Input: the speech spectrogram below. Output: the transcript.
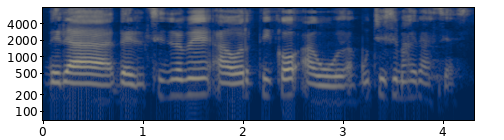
de la, del síndrome aórtico agudo. Muchísimas gracias.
